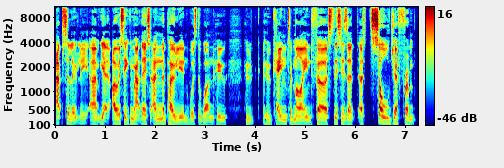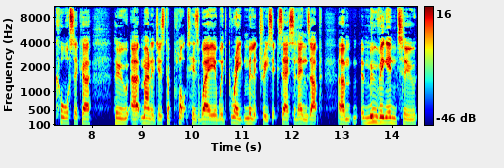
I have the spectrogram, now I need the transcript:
Absolutely. Um, yeah, I was thinking about this, and Napoleon was the one who who who came to mind first. This is a, a soldier from Corsica who uh, manages to plot his way in with great military success and ends up um, moving into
